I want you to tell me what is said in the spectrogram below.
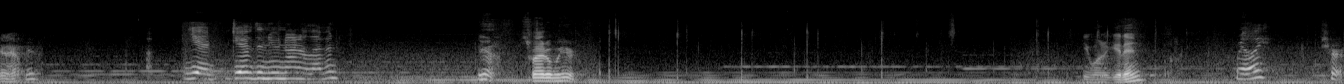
Can I help you? Yeah, do you have the new 911? Yeah, it's right over here. You want to get in? Really? Sure.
